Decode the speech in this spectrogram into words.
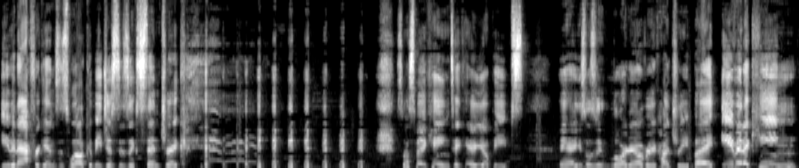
even Africans as well could be just as eccentric. supposed to be a king. Take care of your peeps. Yeah, you're supposed to be lording over your country. But even a king,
